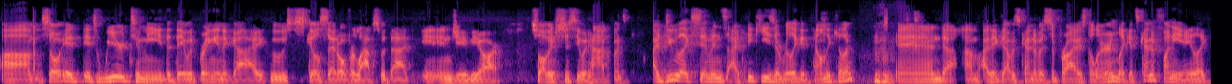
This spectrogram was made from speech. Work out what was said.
Um, so it, it's weird to me that they would bring in a guy whose skill set overlaps with that in, in, JVR. So I'll be interested to see what happens. I do like Simmonds. I think he's a really good penalty killer, mm-hmm. and um, I think that was kind of a surprise to learn. Like it's kind of funny, eh? Like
